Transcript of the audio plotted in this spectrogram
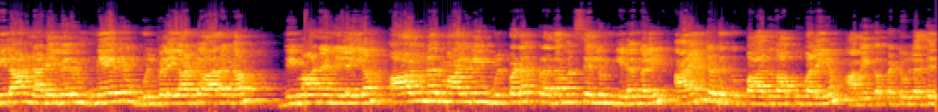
விழா நடைபெறும் நேரு உள்விளையாட்டு அரங்கம் விமான நிலையம் ஆளுநர் மாளிகை உள்பட பிரதமர் செல்லும் இடங்களில் ஐந்தடுக்கு பாதுகாப்பு வளையம் அமைக்கப்பட்டுள்ளது.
